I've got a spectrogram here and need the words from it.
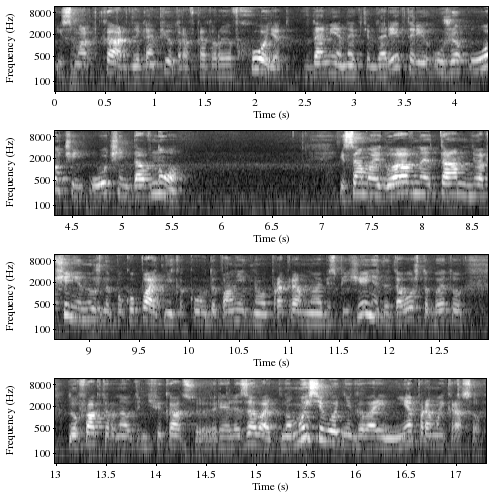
и смарт-карт для компьютеров, которые входят в домен Active Directory уже очень-очень давно. И самое главное, там вообще не нужно покупать никакого дополнительного программного обеспечения для того, чтобы эту двухфакторную аутентификацию реализовать. Но мы сегодня говорим не про Microsoft.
